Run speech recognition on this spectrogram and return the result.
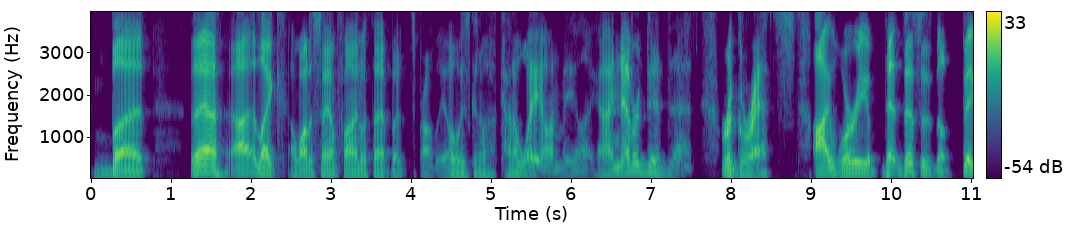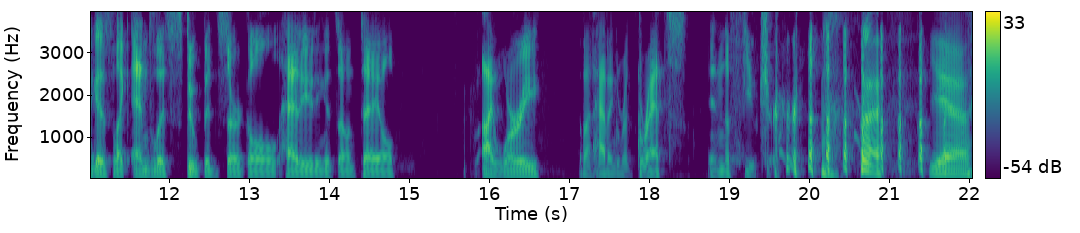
but yeah, I like I want to say I'm fine with that, but it's probably always going to kind of weigh on me. Like I never did that. Regrets. I worry that this is the biggest like endless stupid circle head eating its own tail. I worry about having regrets in the future. Yeah.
